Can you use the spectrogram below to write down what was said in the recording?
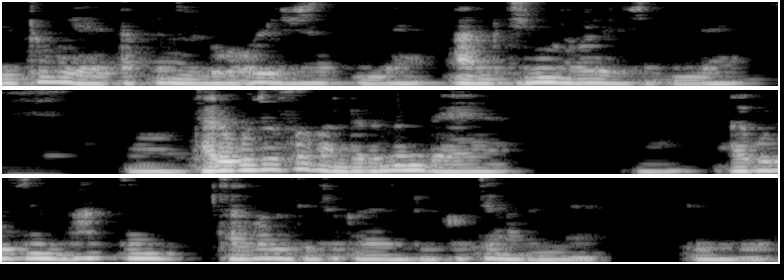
유튜브에 답변을 누가 올려주셨는데, 아, 질문을 올려주셨는데, 어, 자료구조 수업 안 들었는데, 어, 알고리즘 학점 잘 받을 수 있을까요? 이렇게 걱정하던데, 그 이제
